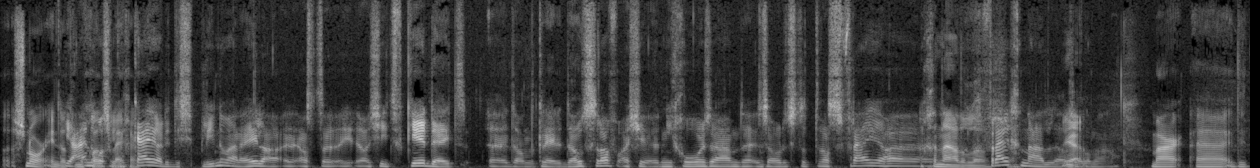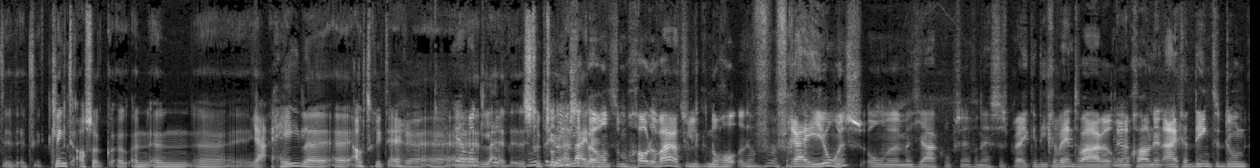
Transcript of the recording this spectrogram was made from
snor in dat ja, en er was een keiharde discipline. Waar hele, eh, als, de, als je iets verkeerd deed, eh, dan kreeg je doodstraf. Als je niet gehoorzaamde en zo. Dus dat was vrij, eh, Genadeloos. vrij genadeloos Ja. allemaal. Maar eh, dit, het, het klinkt als ook een, een eh, ja, hele eh, autoritaire eh, Ja, want, le- moet- structuur Dat en wel, want de Mongolen waren natuurlijk nogal vrije jongens, om met Jacobs en Van Ness te spreken, die gewend waren om Ja. gewoon hun eigen ding te doen,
